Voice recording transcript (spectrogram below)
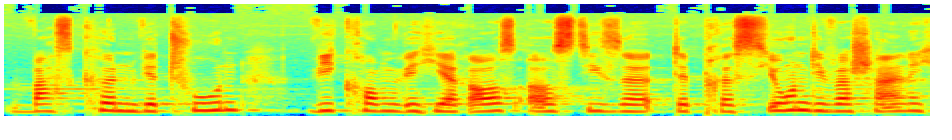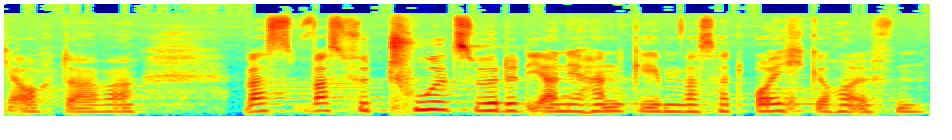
was können wir tun, wie kommen wir hier raus aus dieser Depression, die wahrscheinlich auch da war. Was, was für Tools würdet ihr an die Hand geben? Was hat euch geholfen?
